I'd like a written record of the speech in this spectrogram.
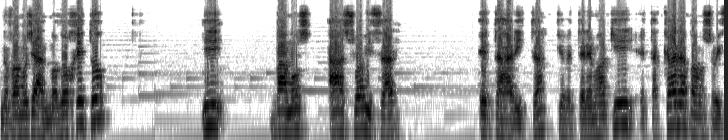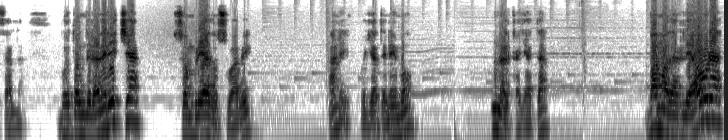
Nos vamos ya al modo objeto y vamos a suavizar estas aristas que tenemos aquí, estas caras, vamos a suavizarlas. Botón de la derecha, sombreado suave. ¿Vale? Pues ya tenemos una alcayata. Vamos a darle ahora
